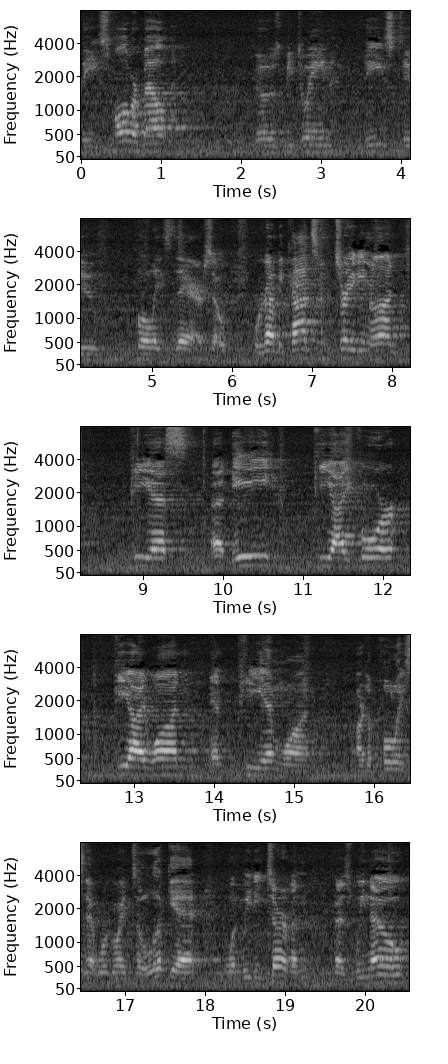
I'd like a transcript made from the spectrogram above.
the smaller belt goes between these two pulleys there. So we're gonna be concentrating on PSD, PI4, PI1, and PM1 are the pulleys that we're going to look at when we determine, because we know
